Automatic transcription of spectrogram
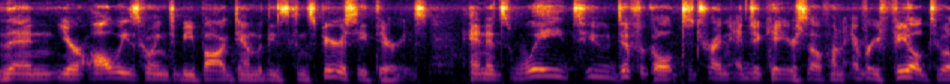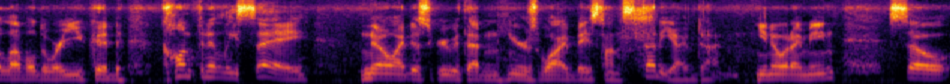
then you're always going to be bogged down with these conspiracy theories. And it's way too difficult to try and educate yourself on every field to a level to where you could confidently say, no, I disagree with that, and here's why based on study I've done. You know what I mean? So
